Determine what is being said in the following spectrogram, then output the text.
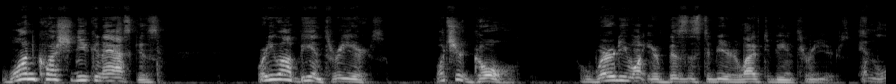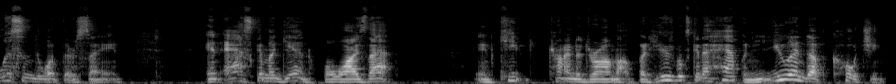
One question you can ask is Where do you want to be in three years? What's your goal? Where do you want your business to be, your life to be in three years? And listen to what they're saying and ask them again. Well, why is that? And keep trying to draw them out. But here's what's going to happen you end up coaching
